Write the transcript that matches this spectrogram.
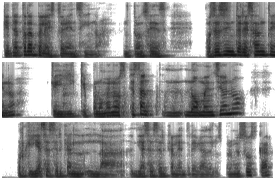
que te atrape la historia en sí, ¿no? Entonces, pues es interesante, ¿no? Que, que por lo menos, esta, lo menciono porque ya se acerca la, ya se acerca la entrega de los premios Oscar.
